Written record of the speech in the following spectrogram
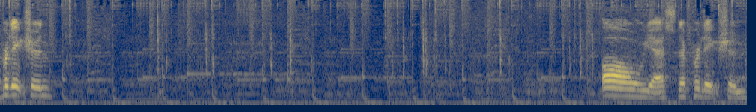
prediction. Oh yes, the prediction.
